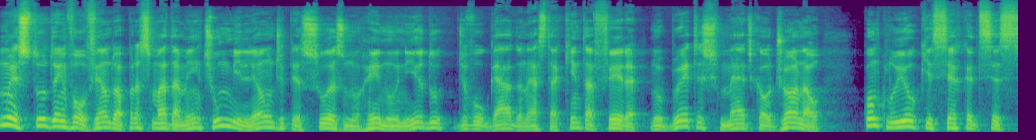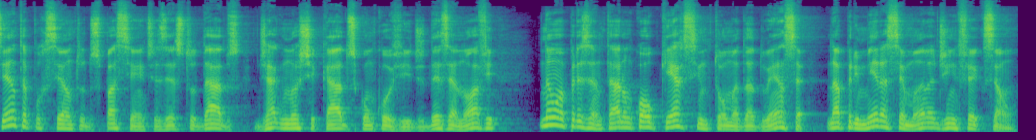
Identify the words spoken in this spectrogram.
Um estudo envolvendo aproximadamente um milhão de pessoas no Reino Unido, divulgado nesta quinta-feira no British Medical Journal, concluiu que cerca de 60% dos pacientes estudados diagnosticados com Covid-19 não apresentaram qualquer sintoma da doença na primeira semana de infecção.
